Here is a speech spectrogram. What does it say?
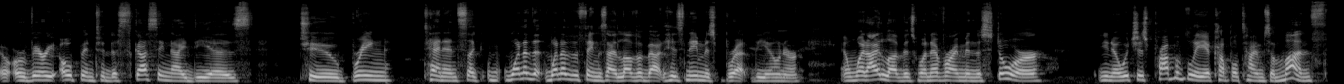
or very open to discussing ideas to bring tenants. Like one of the one of the things I love about his name is Brett, the owner, and what I love is whenever I'm in the store, you know, which is probably a couple times a month,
